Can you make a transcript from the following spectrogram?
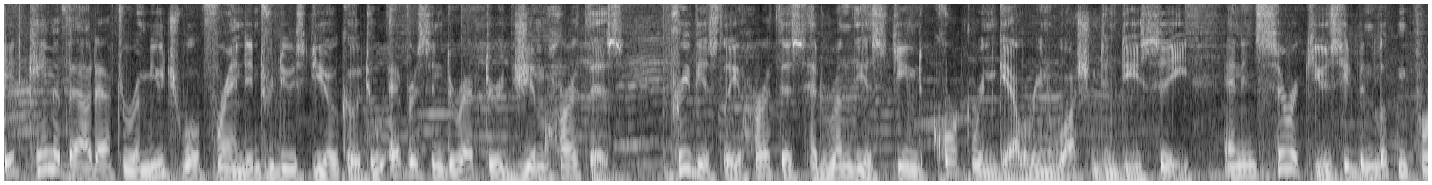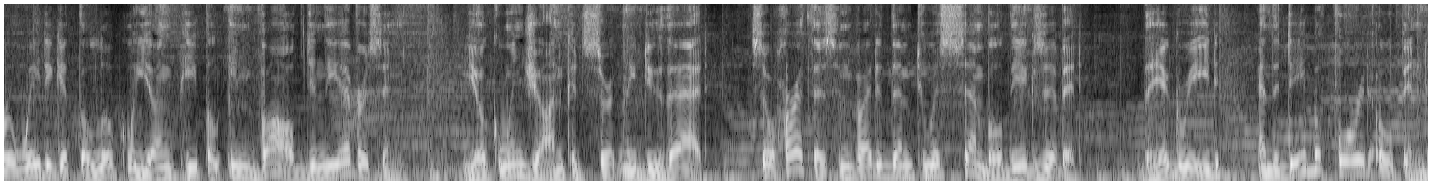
It came about after a mutual friend introduced Yoko to Everson director Jim Harithas. Previously, Harithas had run the esteemed Corcoran Gallery in Washington, D.C., and in Syracuse, he'd been looking for a way to get the local young people involved in the Everson. Yoko and John could certainly do that, so Harithas invited them to assemble the exhibit. They agreed, and the day before it opened,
